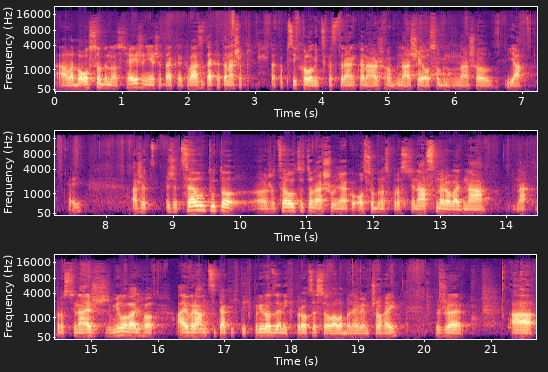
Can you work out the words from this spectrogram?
alebo osobnosť, hej, že niečo také, kvázi taká tá naša taká psychologická stránka nášho, našej osob, nášho ja, hej. A že, že celú túto, že celú túto našu nejakú osobnosť proste nasmerovať na, na proste na Ježiš, milovať ho aj v rámci takých tých prirodzených procesov, alebo neviem čo, hej. Že, a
